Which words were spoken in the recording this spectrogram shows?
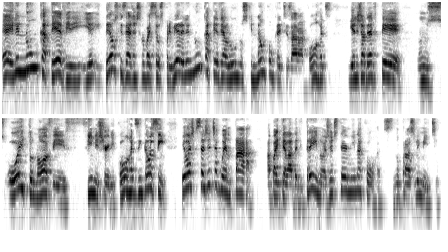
É, ele nunca teve, e, e, Deus quiser, a gente não vai ser os primeiros, ele nunca teve alunos que não concretizaram a Conrads, e ele já deve ter uns oito, nove finisher de Conrads. Então, assim, eu acho que se a gente aguentar a baitelada de treino, a gente termina a Conrads no prazo limite.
